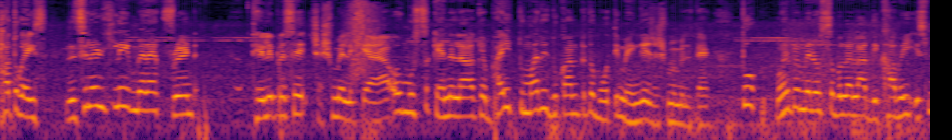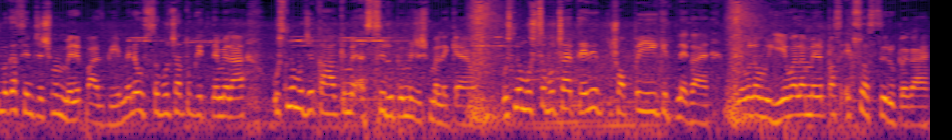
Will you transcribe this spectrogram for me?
हाँ तो गाइस रिसेंटली मेरा एक फ्रेंड ठेले पे से चश्मे लेके आया और मुझसे कहने लगा कि भाई, तुम्हारी दुकान पे तो बहुत ही महँगे चश्मे मिलते हैं। तो वहीं पे मैंने उससे बोला, ला, दिखा भाई, इसमें का सेम चश्मा मेरे पास भी है। मैंने उससे पूछा, तू कितने में लाया उसने मुझे कहा कि मैं अस्सी रुपये में चश्मा लेके आया हूँ। उसने मुझसे पूछा, तेरे शॉप पर ये कितने का है? मैंने बोला ये वाला मेरे पास एक सौ का है।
